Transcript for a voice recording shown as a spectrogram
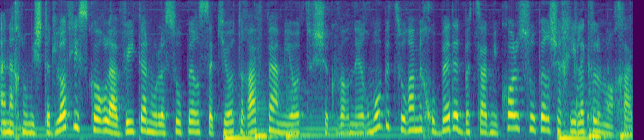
אנחנו משתדלות לזכור להביא איתנו לסופר שקיות רב פעמיות שכבר נערמו בצורה מכובדת בצד מכל סופר שחילק לנו אחת,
